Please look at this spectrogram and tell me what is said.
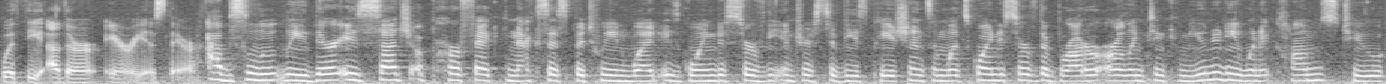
with the other areas there? Absolutely. There is such a perfect nexus between what is going to serve the interest of these patients and what's going to serve the broader Arlington community when it comes to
